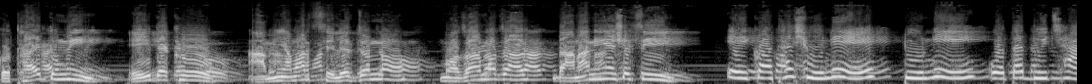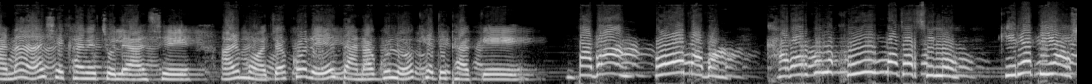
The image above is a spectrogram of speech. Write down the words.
কোথায় তুমি? এই দেখো আমি আমার ছেলের জন্য মজার মজার দানা নিয়ে এসেছি। এই কথা শুনে টুনি ও তার দুই ছানা সেখানে চলে আসে আর মজা করে দানাগুলো খেতে থাকে। বাবা ও বাবা খাবারগুলো খুব মজার ছিল। কিরে পিয়াস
